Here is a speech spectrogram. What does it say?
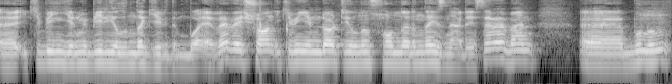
e, 2021 yılında girdim bu eve ve şu an 2024 yılının sonlarındayız neredeyse ve ben e, bunun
